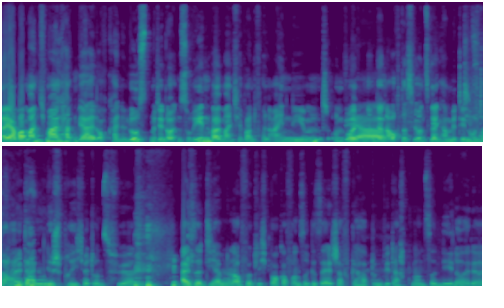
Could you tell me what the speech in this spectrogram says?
Naja, aber manchmal hatten wir halt auch keine Lust, mit den Leuten zu reden, weil manche waren voll einnehmend und wollten Ja. dann auch, dass wir uns länger mit denen Die wollten unterhalten. dann ein Gespräch mit uns führen. Also die haben dann auch wirklich Bock auf unsere Gesellschaft gehabt und wir dachten uns so, nee Leute,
